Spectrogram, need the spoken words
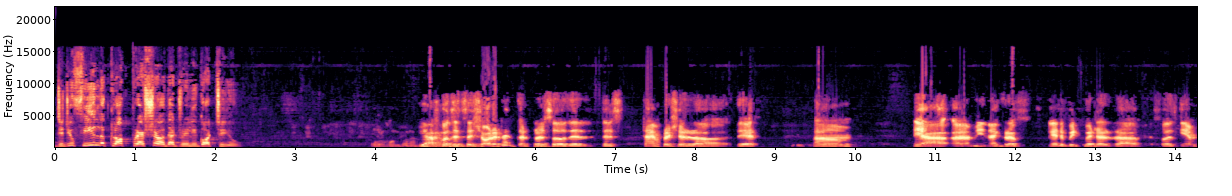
did you feel the clock pressure that really got to you? Yeah, of course, it's a shorter time control, so there there's time pressure uh, there. Um, yeah, I mean, I could have played a bit better uh, the first game,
